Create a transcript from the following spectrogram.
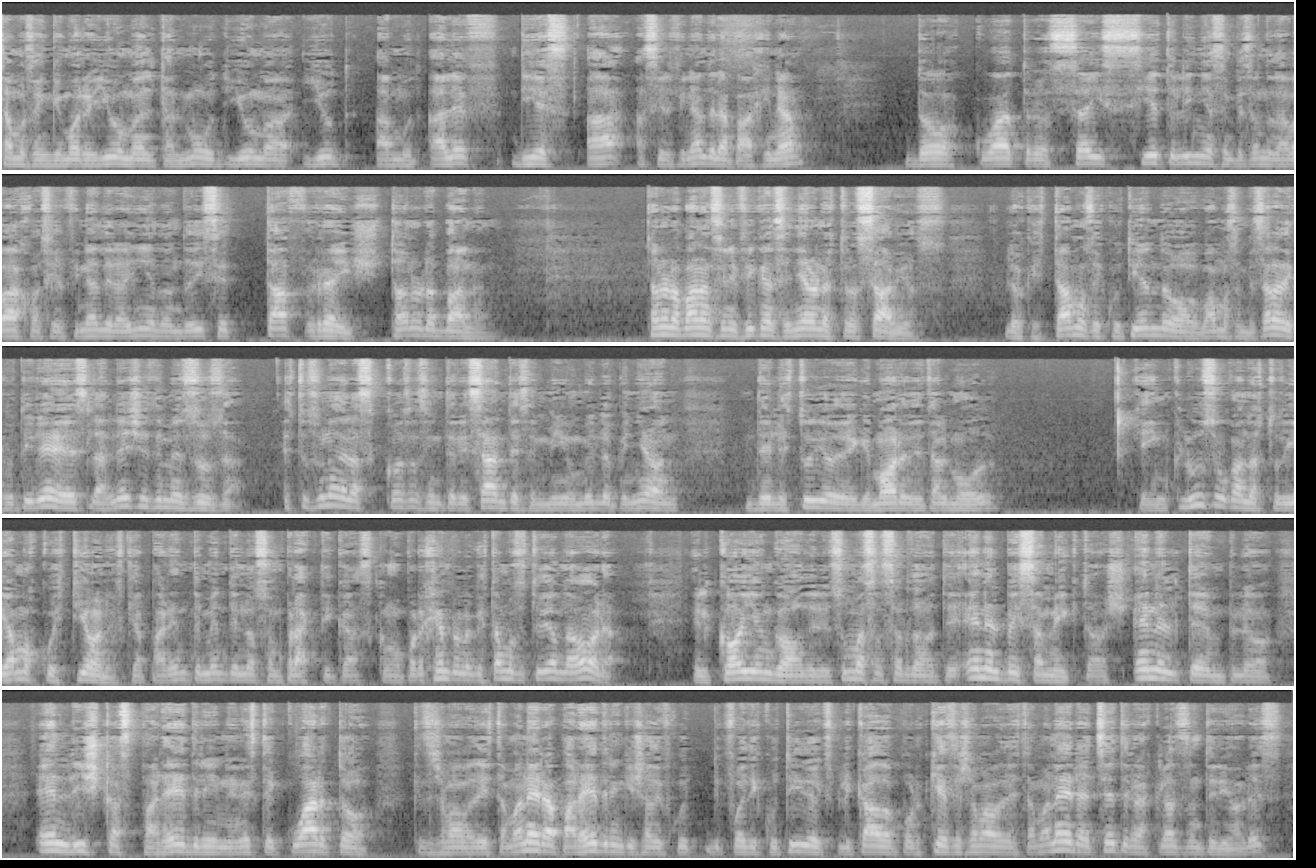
Estamos en Gemore Yuma, el Talmud, Yuma, Yud, Amud, Aleph, 10a, hacia el final de la página. 2, 4, 6, 7 líneas empezando de abajo hacia el final de la línea donde dice Taf Reish, Tanurabanan. Tanurabanan significa enseñar a nuestros sabios. Lo que estamos discutiendo, vamos a empezar a discutir, es las leyes de Mezuzah. Esto es una de las cosas interesantes, en mi humilde opinión, del estudio de Gemore de Talmud, que incluso cuando estudiamos cuestiones que aparentemente no son prácticas, como por ejemplo lo que estamos estudiando ahora, el Kohen God, el sumo sacerdote, en el Beis Hamikdash, en el templo, en Lishkas Paredrin, en este cuarto que se llamaba de esta manera, Paredrin, que ya fue discutido explicado por qué se llamaba de esta manera, etcétera, en las clases anteriores.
